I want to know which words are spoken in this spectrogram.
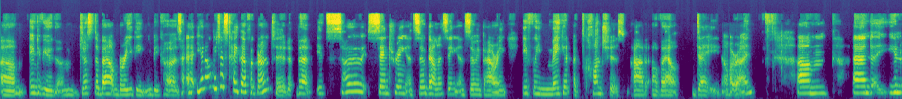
um, interview them just about breathing because uh, you know we just take that for granted but it's so centering and so balancing and so empowering if we make it a conscious part of our day all right? Um, and, uh, you know,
